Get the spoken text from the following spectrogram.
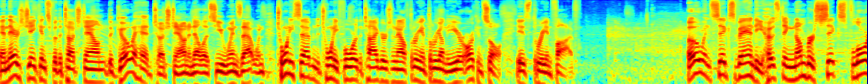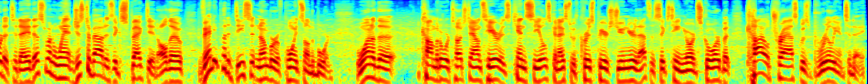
and there's Jenkins for the touchdown, the go-ahead touchdown, and LSU wins that one 27 to 24. The Tigers are now 3 and 3 on the year. Arkansas is 3 and 5. 0 and 6 Vandy hosting number 6 Florida today. This one went just about as expected, although Vandy put a decent number of points on the board. One of the Commodore touchdowns here as Ken Seals connects with Chris Pierce Jr. That's a 16-yard score, but Kyle Trask was brilliant today.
